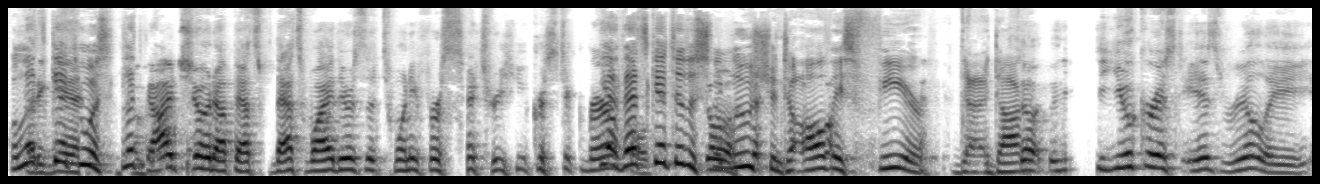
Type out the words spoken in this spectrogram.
Well, let's again, get to us. Let, God showed up. That's that's why there's the 21st century Eucharistic miracle. Yeah, let's get to the solution to all this fear, Doc. So the Eucharist is really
